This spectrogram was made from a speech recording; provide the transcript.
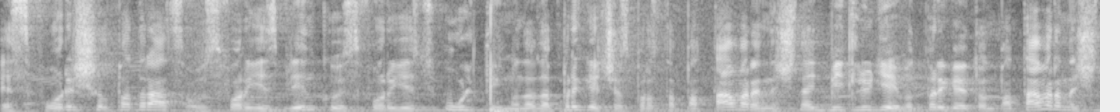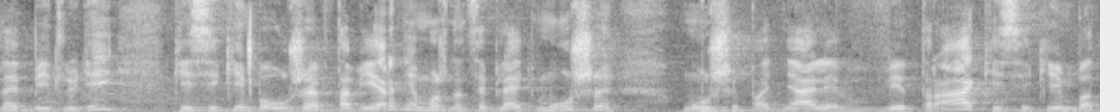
S4 решил подраться, у S4 есть блинк, у S4 есть ульт, ему надо прыгать сейчас просто по тавер и начинать бить людей. Вот прыгает он по тавер, начинает бить людей, Киси Кимба уже в таверне, можно цеплять муши, муши подняли в ветра, Киси Кимба,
